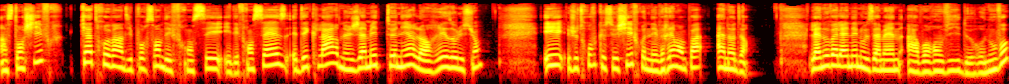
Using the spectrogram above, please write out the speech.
Instant chiffre, 90% des Français et des Françaises déclarent ne jamais tenir leurs résolutions. Et je trouve que ce chiffre n'est vraiment pas anodin. La nouvelle année nous amène à avoir envie de renouveau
